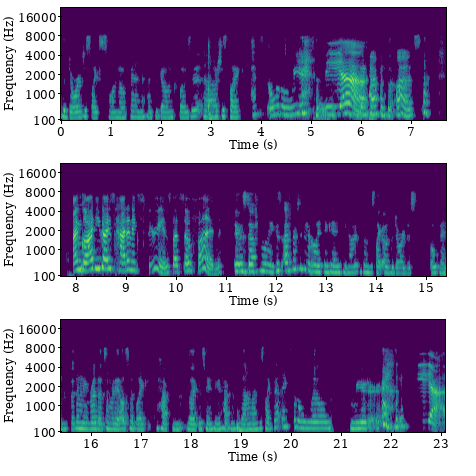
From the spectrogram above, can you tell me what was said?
the door just like swung open and they had to go and close it. And I was just like, that's a little weird. Yeah. That happened to us. I'm glad you guys had an experience. That's so fun. It was definitely because at first I didn't really think anything of it because I'm just like, oh, the door just opened. But then we read that somebody else had like happened, like the same thing had happened to them, and I'm just like, that makes it a little weirder. Yeah.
